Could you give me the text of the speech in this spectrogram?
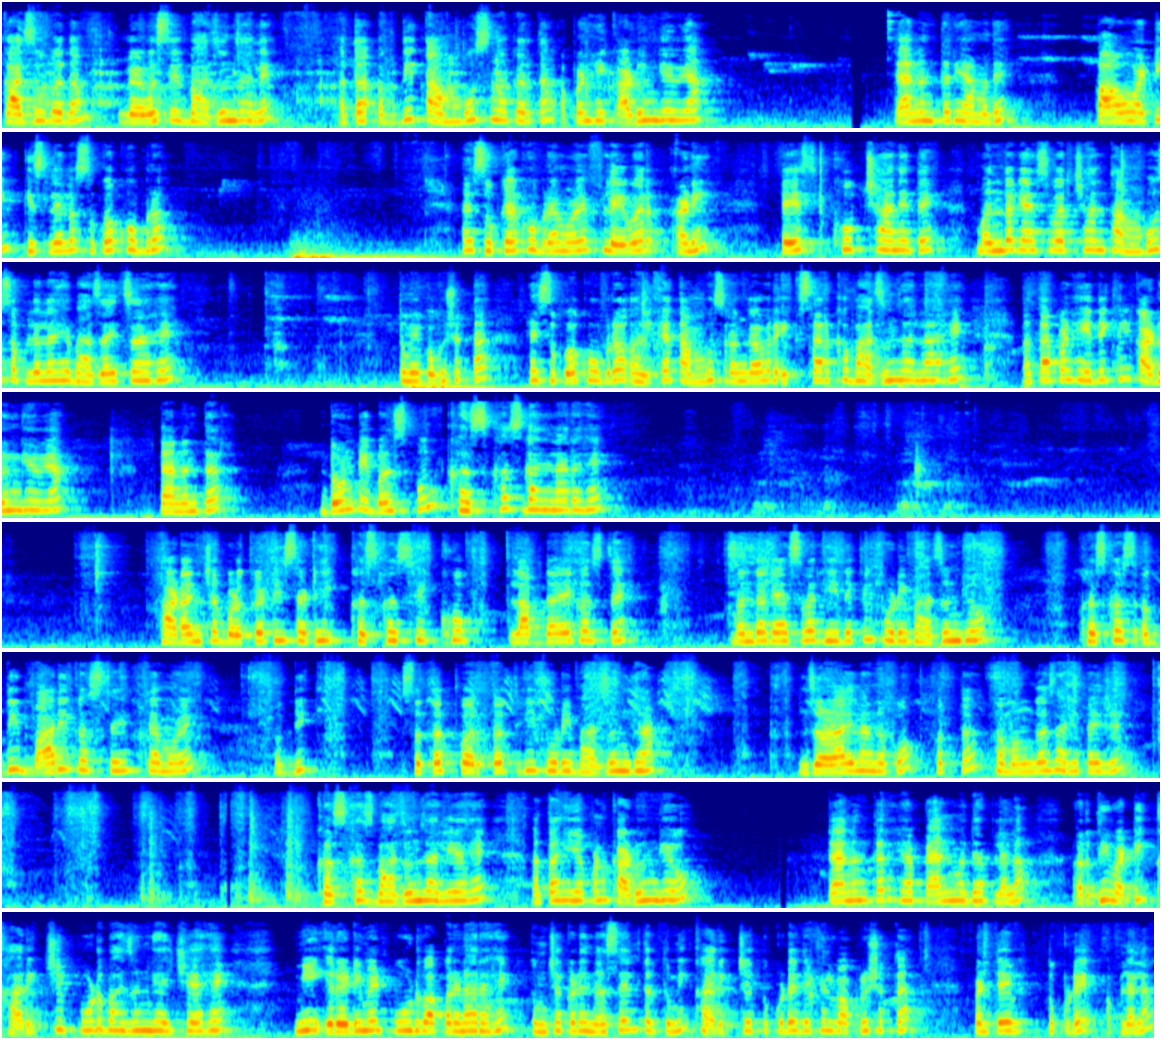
काजू बदाम व्यवस्थित भाजून झाले. आता अगदी तांबूस न करता आपण हे काढून घेऊया. त्यानंतर यामध्ये पाव वाटी किसलेलं सुकं खोबरं ह्या सुक्या खोबऱ्यामुळे फ्लेवर आणि टेस्ट खूप छान येते. मंद गॅसवर छान थांबूस आपल्याला हे भाजायचं आहे. तुम्ही बघू शकता हे सुकं खोबरं हलक्या तांबूस रंगावर एकसारखं भाजून झालं आहे. आता आपण हे देखील काढून घेऊया. त्यानंतर दोन टेबलस्पून खसखस घालणार आहे. हाडांच्या बळकटीसाठी खसखस ही खूप लाभदायक असते. मंद गॅसवर ही देखील थोडी भाजून घेऊ. खसखस अगदी बारीक असते त्यामुळे अगदी सतत परतत ही थोडी भाजून घ्या. जळायला नको फक्त खमंग झाली पाहिजे. खसखस भाजून झाली आहे आता ही आपण काढून घेऊ. त्यानंतर ह्या पॅनमध्ये आपल्याला अर्धी वाटी खारीकची पूड भाजून घ्यायची आहे. मी रेडीमेड पूड वापरणार आहे. तुमच्याकडे नसेल तर तुम्ही खारीकचे तुकडे देखील वापरू शकता. पण ते तुकडे आपल्याला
